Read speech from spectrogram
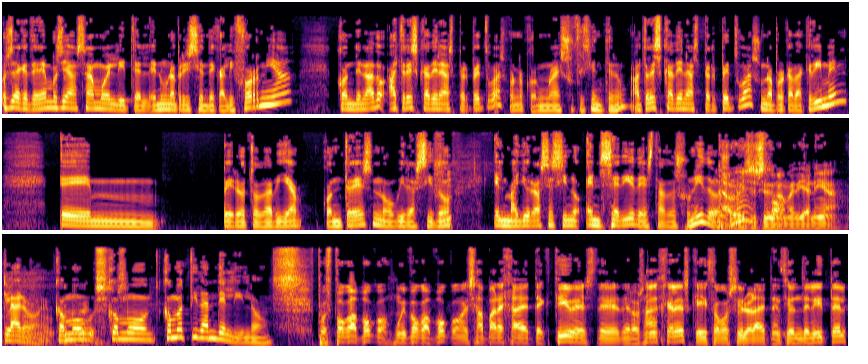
O sea que tenemos ya a Samuel Little en una prisión de California, condenado a tres cadenas perpetuas, bueno, con una es suficiente, ¿no? A tres cadenas perpetuas, una por cada crimen, em, pero todavía con tres no hubiera sido el mayor asesino en serie de Estados Unidos. No, hubiese sido una medianía. Claro, ¿cómo, cómo, cómo tiran del hilo? Pues poco a poco, muy poco a poco. Esa pareja de detectives de, de, Los Ángeles que hizo posible la detención de Little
